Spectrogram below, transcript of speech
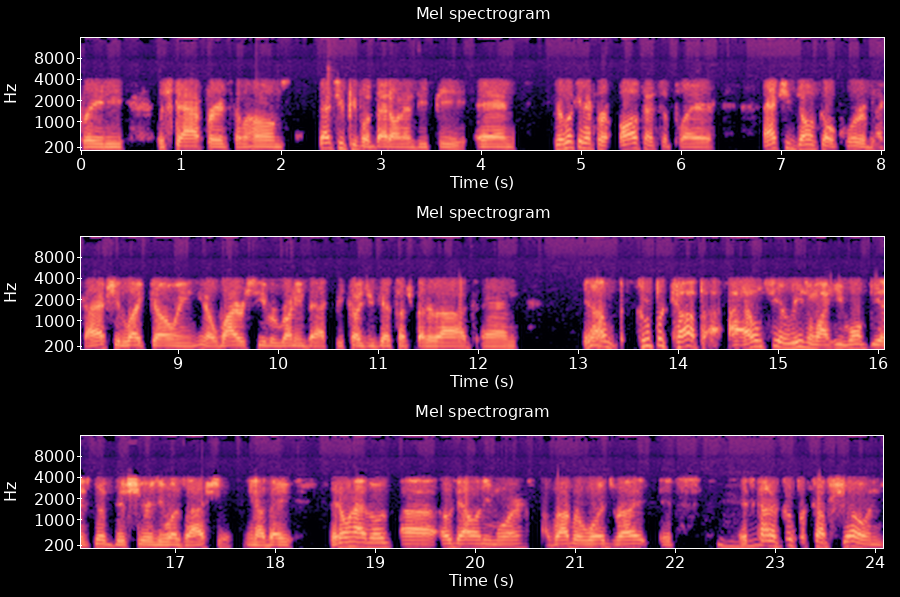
Brady, the Staffords, the Mahomes. That's who people bet on MVP. And if you're looking at for offensive player, I actually don't go quarterback. I actually like going, you know, wide receiver, running back because you get such better odds. And you know, Cooper Kupp, I don't see a reason why he won't be as good this year as he was last year. You know, they they don't have uh, Odell anymore. Robert Woods, right? It's mm-hmm. it's kind of Cooper Kupp's show, and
